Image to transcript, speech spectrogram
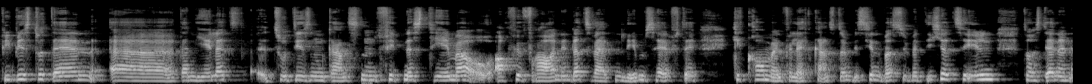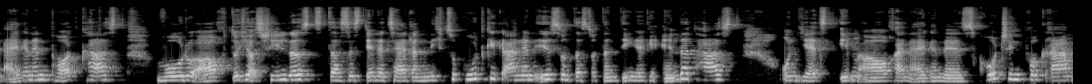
Wie bist du denn, äh, Daniela, zu diesem ganzen Fitness Thema auch für Frauen in der zweiten Lebenshälfte gekommen? Vielleicht kannst du ein bisschen was über dich erzählen. Du hast ja einen eigenen Podcast, wo du auch durchaus schilderst, dass es dir eine Zeit lang nicht so gut gegangen ist und dass du dann Dinge geändert hast und jetzt eben auch ein eigenes Coaching-Programm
